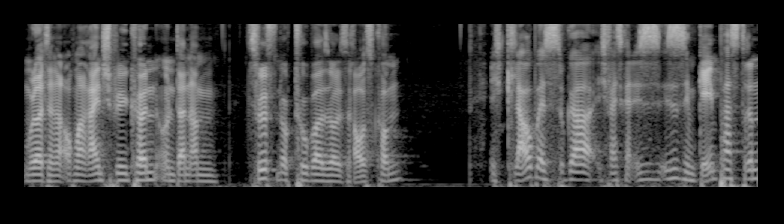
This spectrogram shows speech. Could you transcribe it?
wo Leute dann auch mal reinspielen können und dann am 12. Oktober soll es rauskommen. Ich glaube, es ist sogar, ich weiß gar nicht, ist es, ist es im Game Pass drin?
